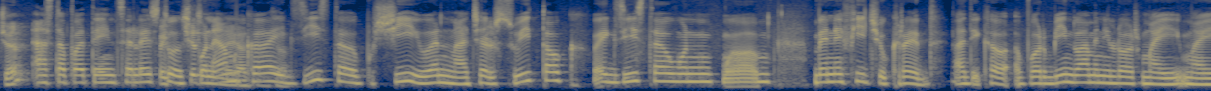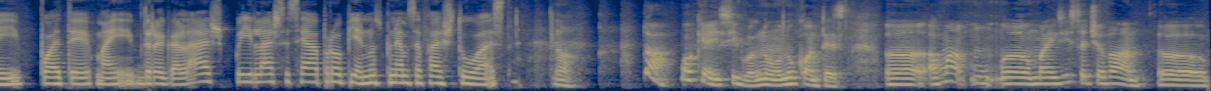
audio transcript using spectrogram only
Ce? Asta poate înțeles păi, tu. Spuneam că atunci? există și în acel sweet talk există un uh, beneficiu, cred. Adică vorbind oamenilor mai, mai poate mai drăgălași, îi lași să se apropie. Nu spuneam să faci tu asta. Da. Da, ok, sigur, nu, nu contest. Uh, acum, uh, mai există ceva, uh,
